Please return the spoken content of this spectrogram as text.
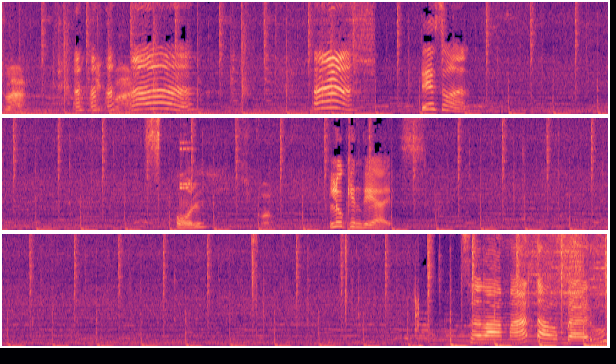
Which one? Which one? Ah. ah, this one. Skull. Skull. Look in the eyes. Selamat Tahun Baru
